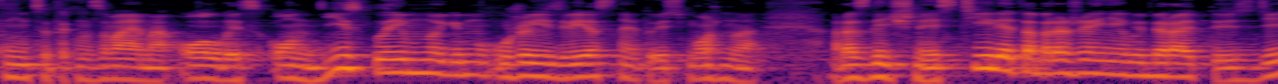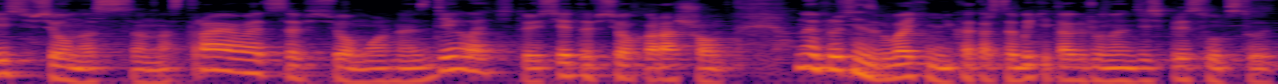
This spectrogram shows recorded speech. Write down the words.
функция так называемая Always On Display, многим уже известная, то есть можно различные стили отображения выбирать, то есть здесь все у нас настраивается, все можно сделать, то есть это все хорошо. Ну и плюс не забывайте, индикатор событий также у нас здесь присутствует.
